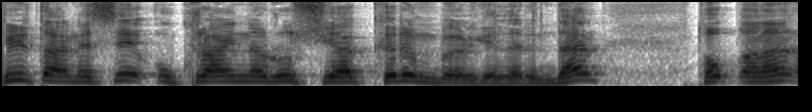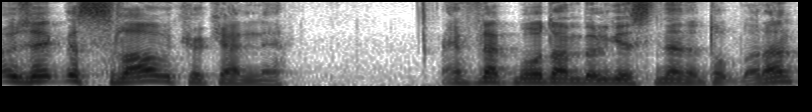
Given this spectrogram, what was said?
Bir tanesi Ukrayna, Rusya, Kırım bölgelerinden toplanan özellikle Slav kökenli Eflak Boğdan bölgesinden de toplanan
